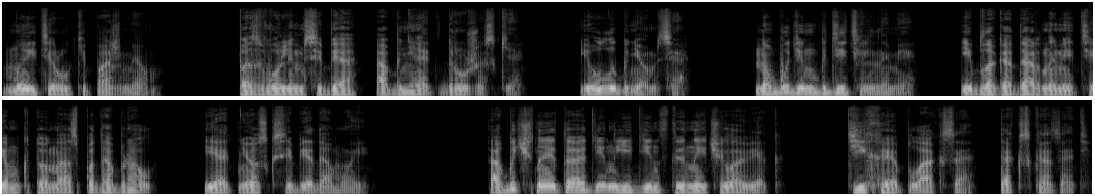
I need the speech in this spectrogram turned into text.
мы эти руки пожмем. Позволим себя обнять дружески и улыбнемся. Но будем бдительными и благодарными тем, кто нас подобрал и отнес к себе домой. Обычно это один единственный человек. Тихая плакса, так сказать.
